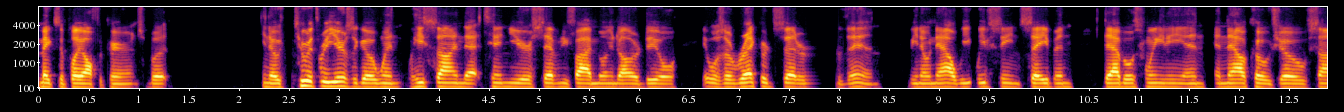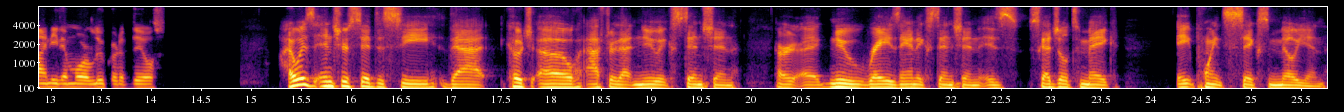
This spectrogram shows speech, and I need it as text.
makes a playoff appearance. But you know, two or three years ago when he signed that ten year, seventy five million dollar deal, it was a record setter then. You know, now we we've seen Saban, Dabo Swinney, and and now Coach O sign even more lucrative deals. I was interested to see that Coach O, after that new extension or a new raise and extension, is scheduled to make 8.6 million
